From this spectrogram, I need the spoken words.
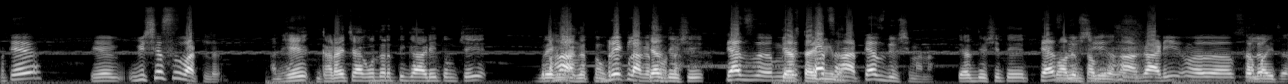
मग ते विशेषच वाटलं. आणि हे घडायच्या अगोदर ती गाडी तुमची ब्रेक लागत ब्रेक लागत. दिवशी त्याच म्हणजे त्याच त्याच timing ला. हा त्याच दिवशी म्हणा. त्याच दिवशी ते त्याच Problem दिवशी. हा गाडी अं, सलग थांबायचं.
